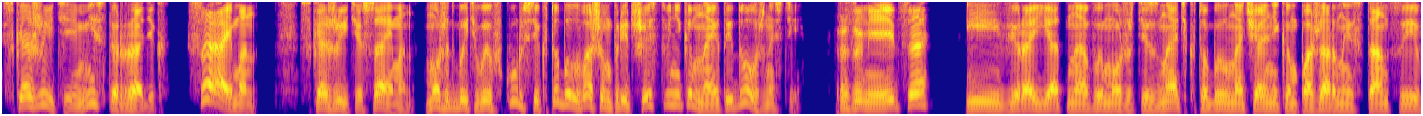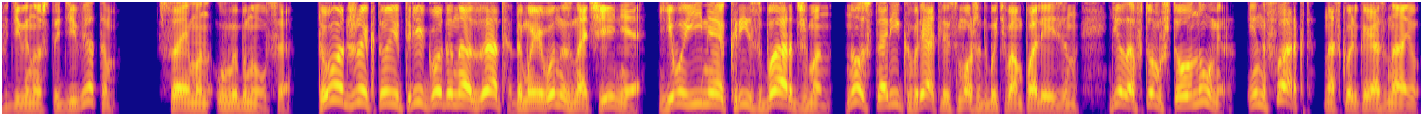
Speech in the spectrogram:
Скажите, мистер Радик, Саймон, Скажите, Саймон, может быть, вы в курсе, кто был вашим предшественником на этой должности? Разумеется. И, вероятно, вы можете знать, кто был начальником пожарной станции в 99-м? Саймон улыбнулся. Тот же, кто и три года назад, до моего назначения. Его имя Крис Барджман, но старик вряд ли сможет быть вам полезен. Дело в том, что он умер. Инфаркт, насколько я знаю.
